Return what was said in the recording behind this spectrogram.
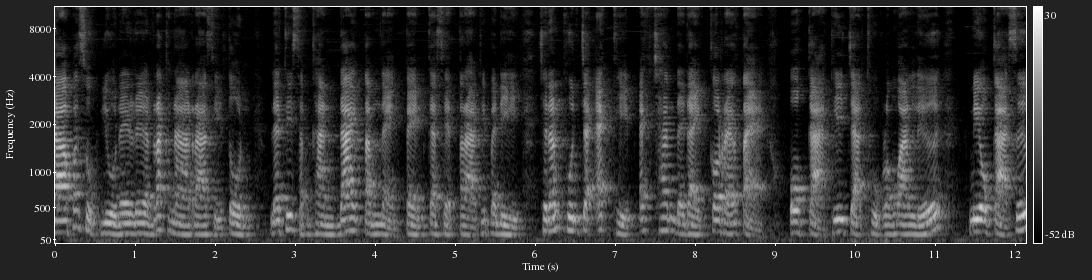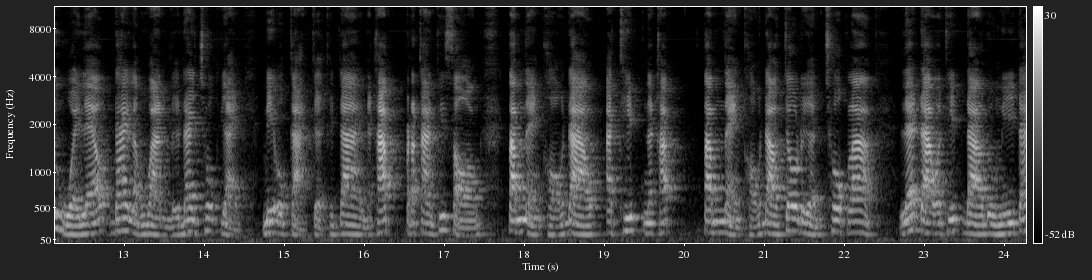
ดาวพระศุกร์อยู่ในเรือนลัคนาราศีตุลและที่สำคัญได้ตำแหน่งเป็นเกษตราธิบดี ฉะนั้นคุณจะ Active Action ใด ๆ ก็แล้วแต่โอกาสที่จะถูกรางวัลหรือ มีโอกาสซื้อหวยแล้วได้รางวัลหรือได้โชคใหญ่ มีโอกาสเกิดขึ้นได้นะครับ ประการที่ 2ตำแหน่งของดาวอาทิตย์นะครับตำแหน่งของดาวเจ้าเรือนโชคลาภและดาวอาทิตย์ดาวดวงนี้ได้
